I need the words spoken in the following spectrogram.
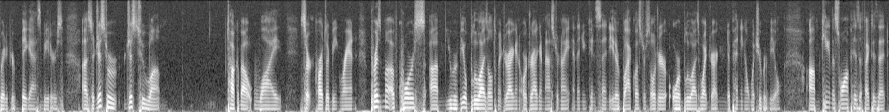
rid of your big ass beaters. Uh, so just to just to um, talk about why certain cards are being ran. Prisma, of course, um, you reveal Blue Eyes Ultimate Dragon or Dragon Master Knight, and then you can send either Black Luster Soldier or Blue Eyes White Dragon, depending on what you reveal. Um, King of the Swamp, his effect is that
